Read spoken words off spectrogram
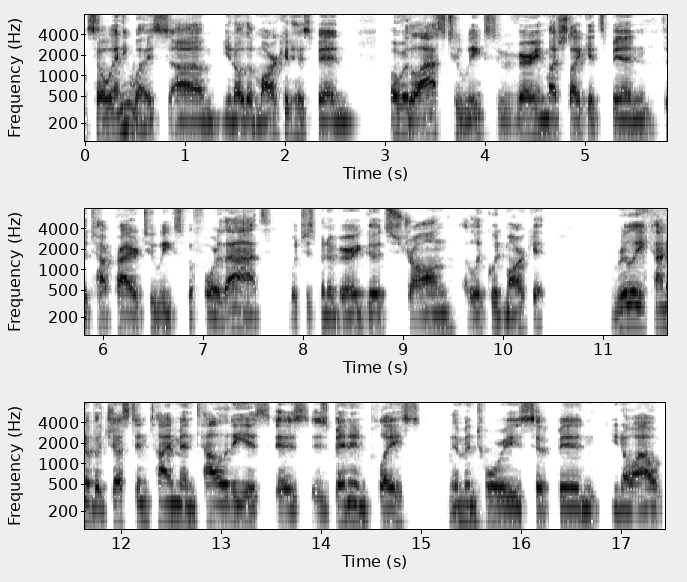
So, anyways, um, you know the market has been over the last two weeks very much like it's been the top prior two weeks before that, which has been a very good, strong, liquid market. Really, kind of a just-in-time mentality is is has been in place Inventories have been, you know, out.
